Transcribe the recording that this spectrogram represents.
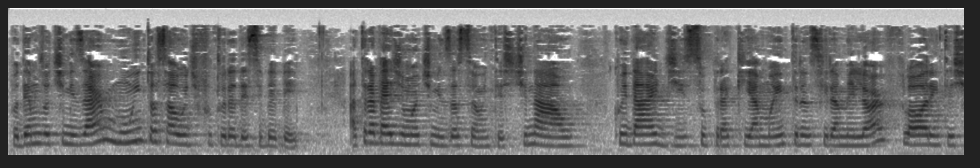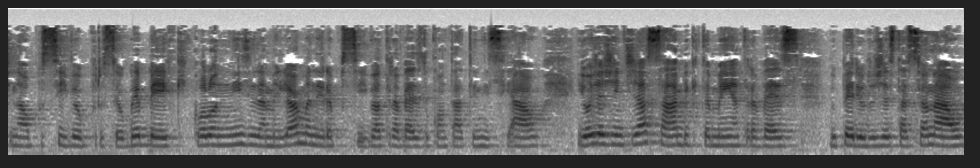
podemos otimizar muito a saúde futura desse bebê, através de uma otimização intestinal, cuidar disso para que a mãe transfira a melhor flora intestinal possível para o seu bebê, que colonize da melhor maneira possível através do contato inicial. E hoje a gente já sabe que também através do período gestacional,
